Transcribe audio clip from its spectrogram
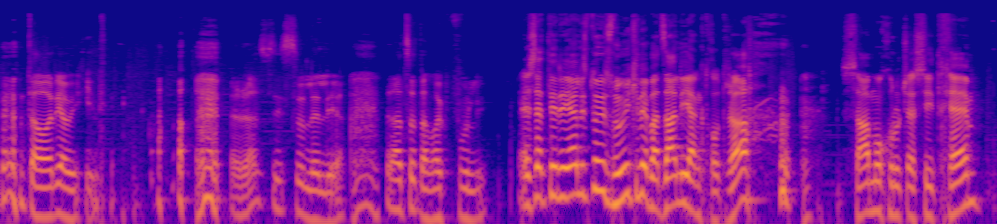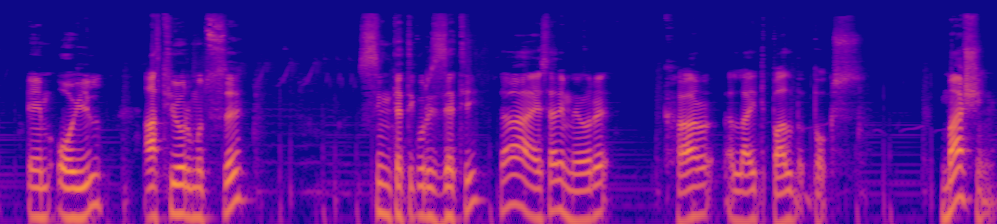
დავარია ვიყიდე. რა სისულელია. რა ცოტა მაქვს ფული. ესეთი რეალისტური ნუ იქნება ძალიან გთხოვთ რა. სამოხრუჭე სითხე M oil 140-ზე სინთეტიკური ზეთი და ეს არის მეორე car light bulb box. მაშინ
